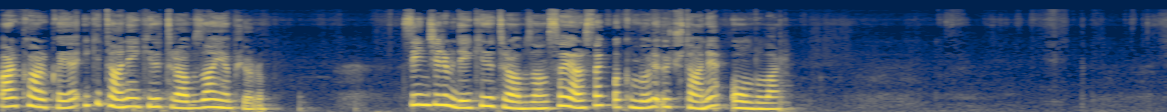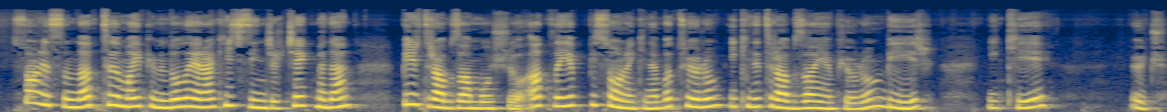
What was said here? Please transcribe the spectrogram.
arka arkaya iki tane ikili trabzan yapıyorum. Zincirimi de ikili trabzan sayarsak bakın böyle üç tane oldular. Sonrasında tığıma ipimi dolayarak hiç zincir çekmeden bir trabzan boşluğu atlayıp bir sonrakine batıyorum. İkili trabzan yapıyorum. 1 2 3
